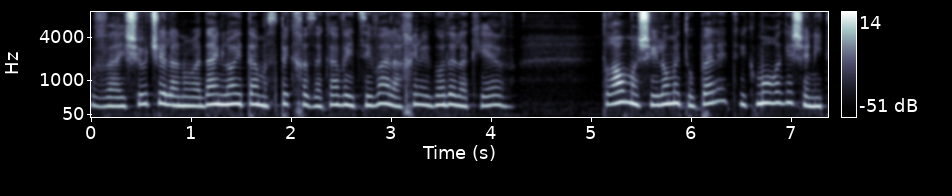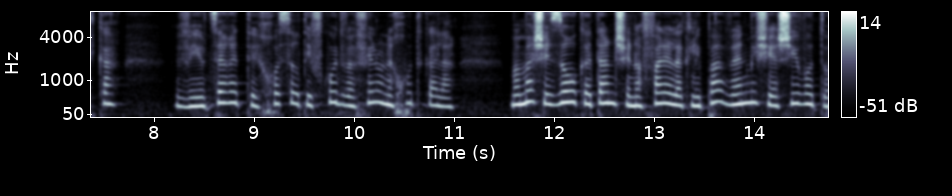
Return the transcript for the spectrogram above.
והאישיות שלנו עדיין לא הייתה מספיק חזקה ויציבה להכיל את גודל הכאב. טראומה שהיא לא מטופלת היא כמו רגש שנתקע, ויוצרת חוסר תפקוד ואפילו נכות קלה. ממש אזור קטן שנפל אל הקליפה ואין מי שישיב אותו.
